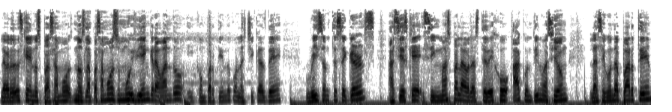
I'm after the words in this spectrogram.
La verdad es que nos pasamos, nos la pasamos muy bien grabando y compartiendo con las chicas de Reason Say Girls. Así es que sin más palabras te dejo a continuación la segunda parte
